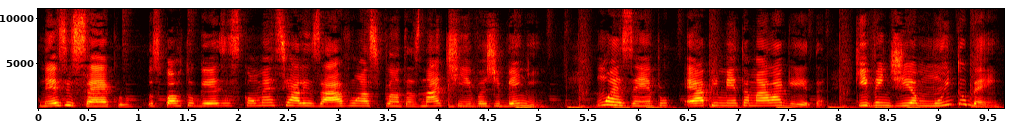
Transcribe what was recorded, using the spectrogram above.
Nesse século, os portugueses comercializavam as plantas nativas de Benin. Um exemplo é a pimenta malagueta, que vendia muito bem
